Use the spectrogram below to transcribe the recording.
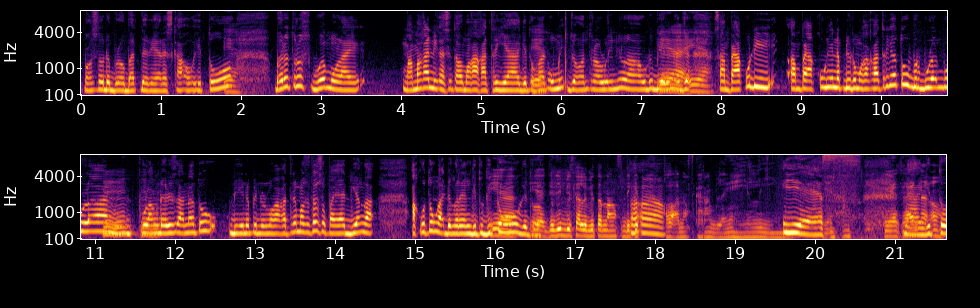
maksudnya udah berobat dari RSKO itu, Iya. baru terus gue mulai Mama kan dikasih tahu sama kakak Tria gitu kan, Iya. Umi jangan terlalu inilah, udah biarin Iya, aja. iya. Sampai aku di, sampai aku nginep di rumah kakak Tria tuh berbulan-bulan, pulang dari sana tuh diinepin di rumah kakak Tria, maksudnya supaya dia nggak, aku tuh nggak denger yang gitu-gitu Iya, gitu. iya, jadi bisa lebih tenang sedikit. Heeh. Kalau anak sekarang bilangnya healing. Yes. Iya kan? Nah Oh. gitu.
